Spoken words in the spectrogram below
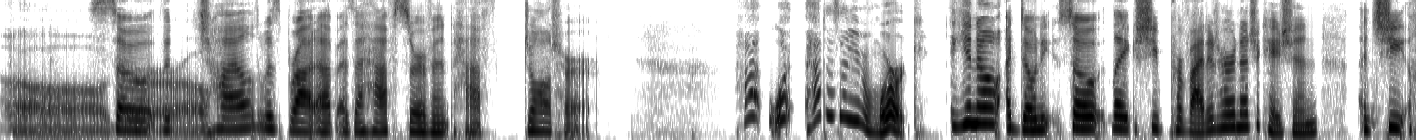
Oh, so girl. the child was brought up as a half servant, half daughter. how, what? How does that even work? You know, I don't. So, like, she provided her an education, and she.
